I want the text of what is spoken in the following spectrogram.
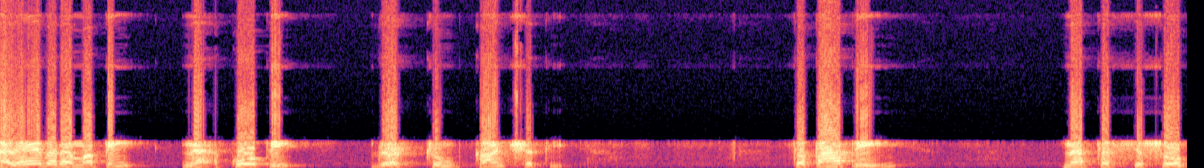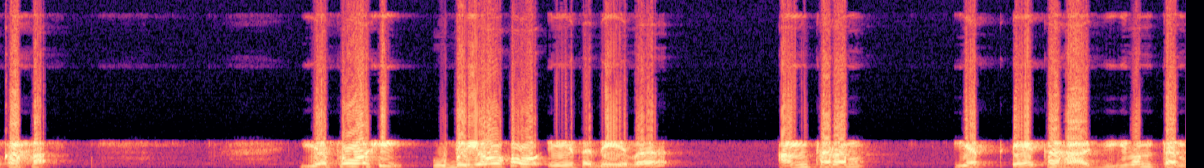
कलेवरमपि न कोऽपि द्रष्टुं काङ्क्षति तथापि न तस्य शोकः यतो हि उभयोः एतदेव अन्तरं यत् एकः जीवन्तं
